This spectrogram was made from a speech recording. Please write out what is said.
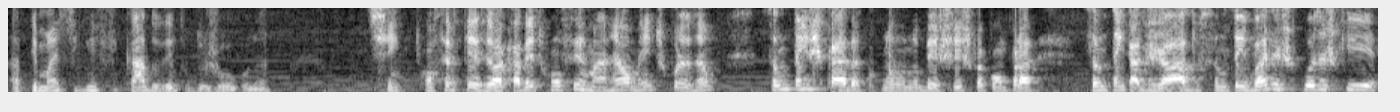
a ter mais significado dentro do jogo, né? Sim, com certeza. Eu acabei de confirmar. Realmente, por exemplo, você não tem escada no, no BX para comprar, você não tem cadeado, você não tem várias coisas que,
